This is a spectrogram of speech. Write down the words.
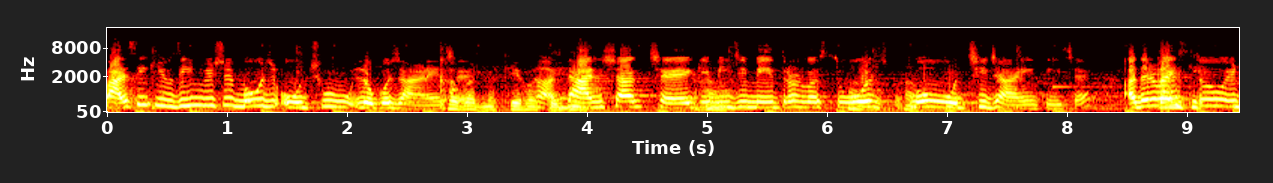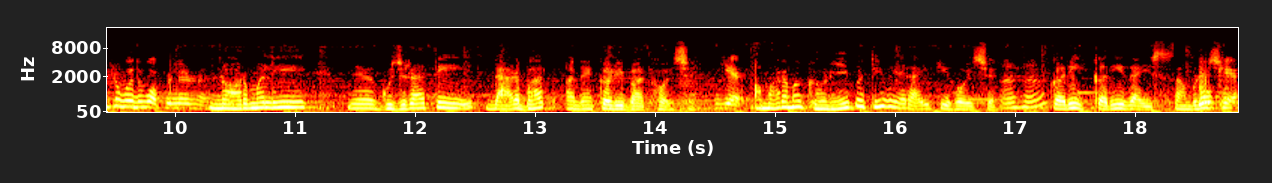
પારસી ક્યુઝિન વિશે બહુ જ ઓછું લોકો જાણે છે. ખબર નથી હોતી. ધાન શાક છે કે બીજી બે ત્રણ વસ્તુઓ બહુ ઓછી જાણીતી છે. અધરવાઇઝ તો એટલું બધું પોપ્યુલર નથી. નોર્મલી ગુજરાતી દાળ ભાત અને કઢી ભાત હોય છે. અમારામાં ઘણી બધી વેરાયટી હોય છે. કરી કરી રાઈસ સાંભળ્યું છે.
